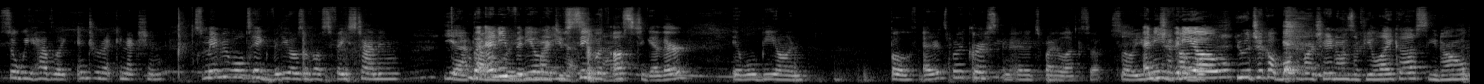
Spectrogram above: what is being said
So we have like internet connection. So maybe we'll take videos of us FaceTiming. Yeah, But any video that you see with us together, it will be on both edits by Chris and edits by Alexa. So you any can check video- Out you can check out both of our channels if you like us. You know,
